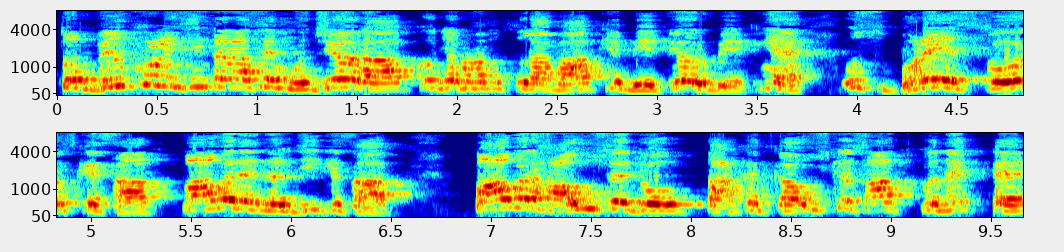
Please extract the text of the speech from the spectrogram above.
تو بالکل اسی طرح سے مجھے اور آپ کو جب ہم خلابات کے بیٹے اور بیٹیاں ہیں، اس بڑے سورس کے ساتھ پاور انرجی کے ساتھ پاور ہاؤس ہے جو طاقت کا، اس کے ساتھ کنیکٹ ہے،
